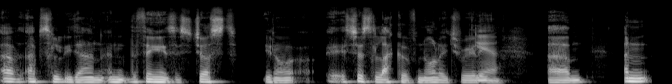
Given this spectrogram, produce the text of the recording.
Uh, absolutely, Dan. And the thing is, it's just you know, it's just lack of knowledge, really. Yeah. Um, and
